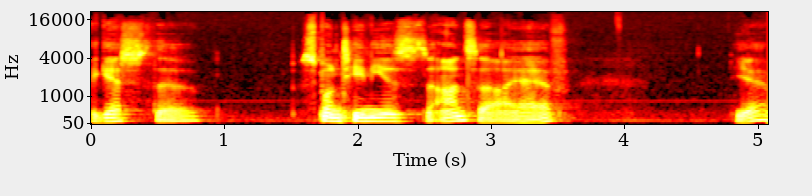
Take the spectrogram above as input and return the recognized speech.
I guess, the spontaneous answer I have. Yeah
